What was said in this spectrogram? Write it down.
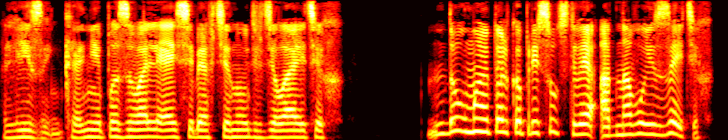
Лизонька, не позволяй себя втянуть в дела этих Думаю, только присутствие одного из этих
